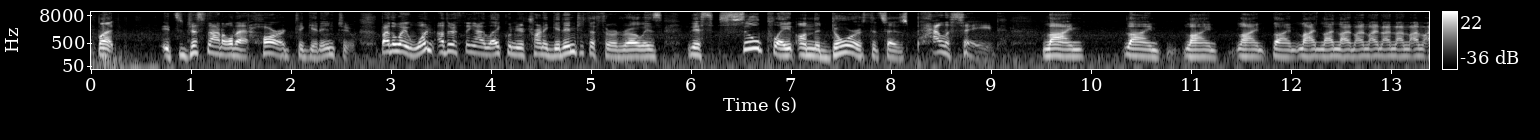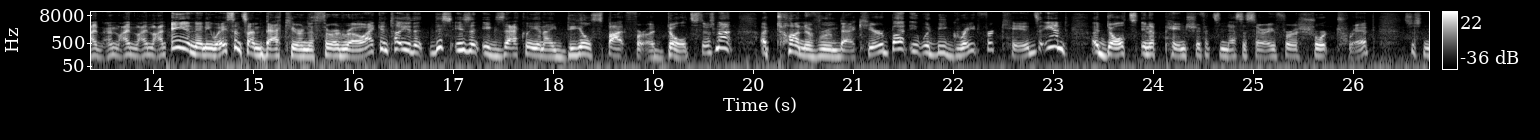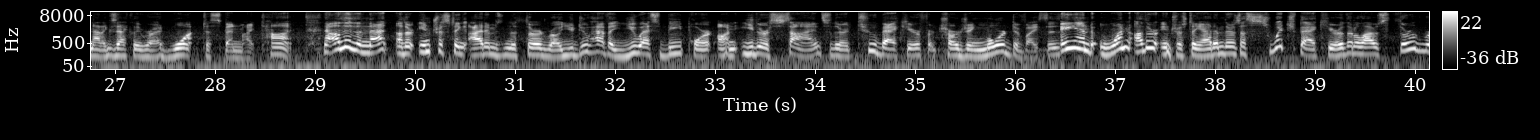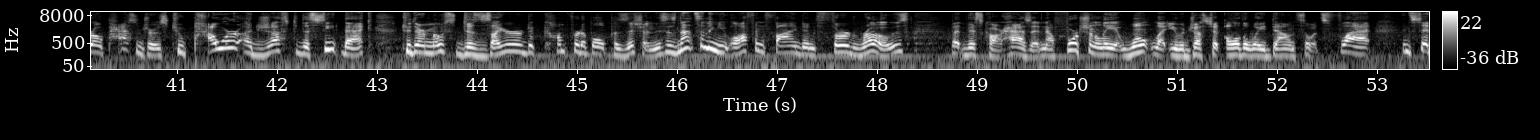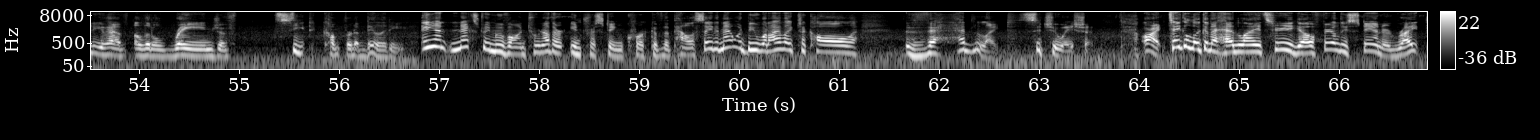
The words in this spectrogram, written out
but it's just not all that hard to get into. By the way, one other thing I like when you're trying to get into the third row is this sill plate on the doors that says Palisade line line, line, line, line, line, line, line, line, line, line, line, line, line, line, line, line. And anyway, since I'm back here in the third row, I can tell you that this isn't exactly an ideal spot for adults. There's not a ton of room back here, but it would be great for kids and adults in a pinch if it's necessary for a short trip. It's just not exactly where I'd want to spend my time. Now, other than that, other interesting items in the third row, you do have a USB port on either side, so there are two back here for charging more devices. And one other interesting item, there's a switch back here that allows third row passengers to power adjust the seat back to their most desired comfortable position. This is not something you often find in third rows, but this car has it. Now, fortunately, it won't let you adjust it all the way down so it's flat. Instead, you have a little range of seat comfortability. And next we move on to another interesting quirk of the Palisade, and that would be what I like to call the headlight situation. All right, take a look at the headlights. Here you go, fairly standard, right?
